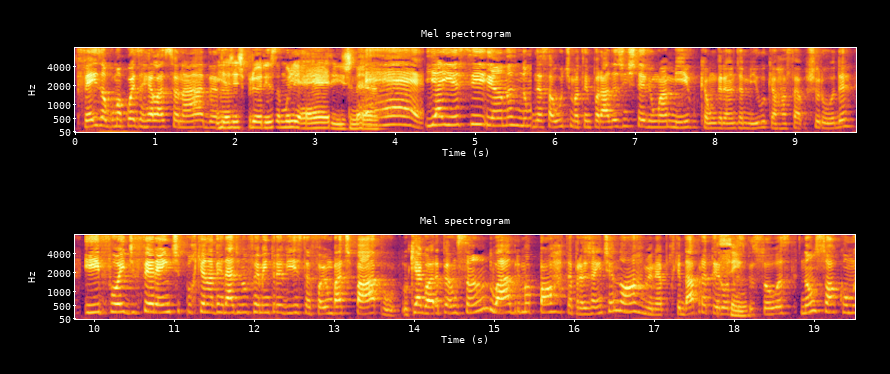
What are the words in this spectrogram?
fez alguma coisa relacionada. E a gente prioriza mulheres, né? É. E aí, esse ano, nessa última temporada, a gente teve um amigo, que é um grande amigo, que é o Rafael Schroeder. E foi diferente porque, na verdade, não foi uma entrevista, foi um bate-papo. O que agora, pensando, abre uma porta pra gente enorme, né? Porque dá para ter Sim. outras pessoas, não só como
